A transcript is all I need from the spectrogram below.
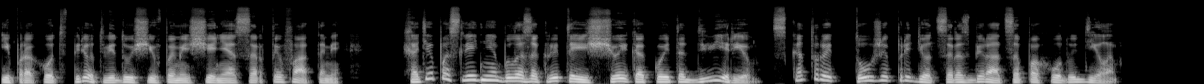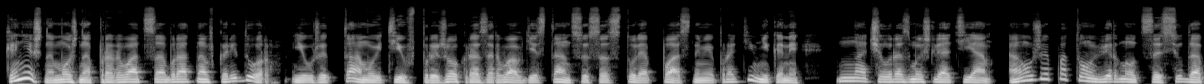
и проход вперед, ведущий в помещение с артефактами. Хотя последнее было закрыто еще и какой-то дверью, с которой тоже придется разбираться по ходу дела. Конечно, можно прорваться обратно в коридор и уже там уйти в прыжок, разорвав дистанцию со столь опасными противниками, начал размышлять я, а уже потом вернуться сюда,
